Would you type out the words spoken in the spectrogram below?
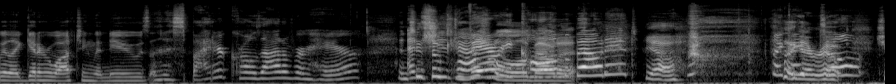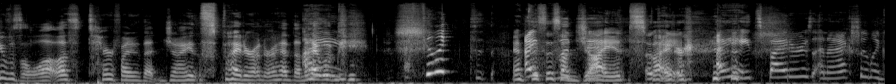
We like get her watching the news, and then a spider crawls out of her hair, And, and she's so very casual calm about it. about it. Yeah. Like, Like I, I wrote, don't. she was a lot less terrified of that giant spider on her head than I, would be. I feel like th- Emphasis on legit- giant spider. Okay, I hate spiders, and I actually like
